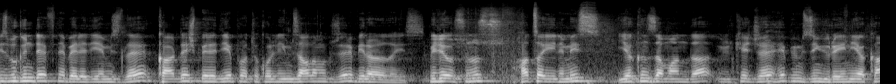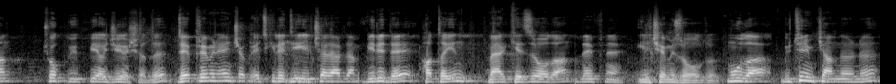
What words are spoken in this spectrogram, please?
Biz bugün Defne Belediye'mizle kardeş belediye protokolünü imzalamak üzere bir aradayız. Biliyorsunuz Hatay ilimiz yakın zamanda ülkece hepimizin yüreğini yakan çok büyük bir acı yaşadı. Depremin en çok etkilediği ilçelerden biri de Hatay'ın merkezi olan Defne ilçemiz oldu. Muğla bütün imkanlarını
